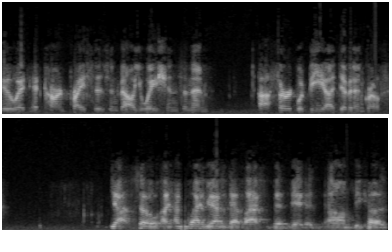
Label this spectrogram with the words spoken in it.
two at current prices and valuations? Uh, third would be uh, dividend growth. Yeah. So I'm glad you added that last bit, David, um, because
